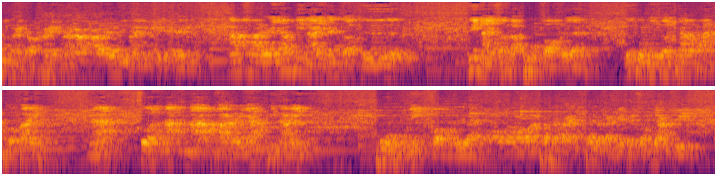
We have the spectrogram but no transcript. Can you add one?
วินัยกับให้อนาคารยวินัยเป็นยังไงอาคารยวินัยนั่นก็คือ วินัยสำหรับผู้ครองเรือน หรือผู้บุชนชาวบ้านทั่วไปนะส่วนอนาคารยวินัยผู้มิครองเรือนอ๋อถ้าจะแบ่ งถ้าจะแบ่งนี้เป็นสองอย่างคือใน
